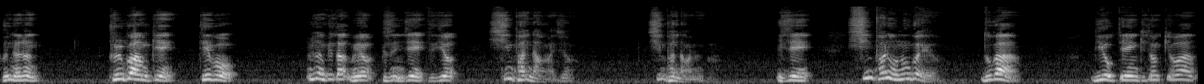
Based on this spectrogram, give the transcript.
그녀는 불과 함께 대보 음성교다 뭐요? 그래서 이제 드디어 심판당하죠. 심판당하는 거. 이제 심판이 오는 거예요. 누가 미혹된 기독교와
